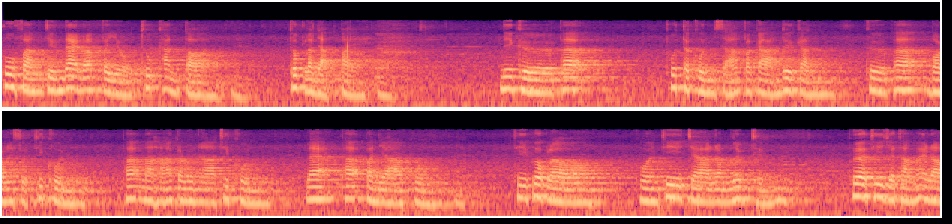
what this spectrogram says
ผู้ฟังจึงได้รับประโยชน์ทุกขั้นตอน ทุกระดับไป นี่คือพระพุทธคุณสามประการด้วยกัน คือพระบริสุทธิ์ที่คุณ พระมหากรุณาที่คุณ และพระปัญญาคุณ ที่พวกเราควรที่จะรำลึกถึง เพื่อที่จะทำให้เรา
